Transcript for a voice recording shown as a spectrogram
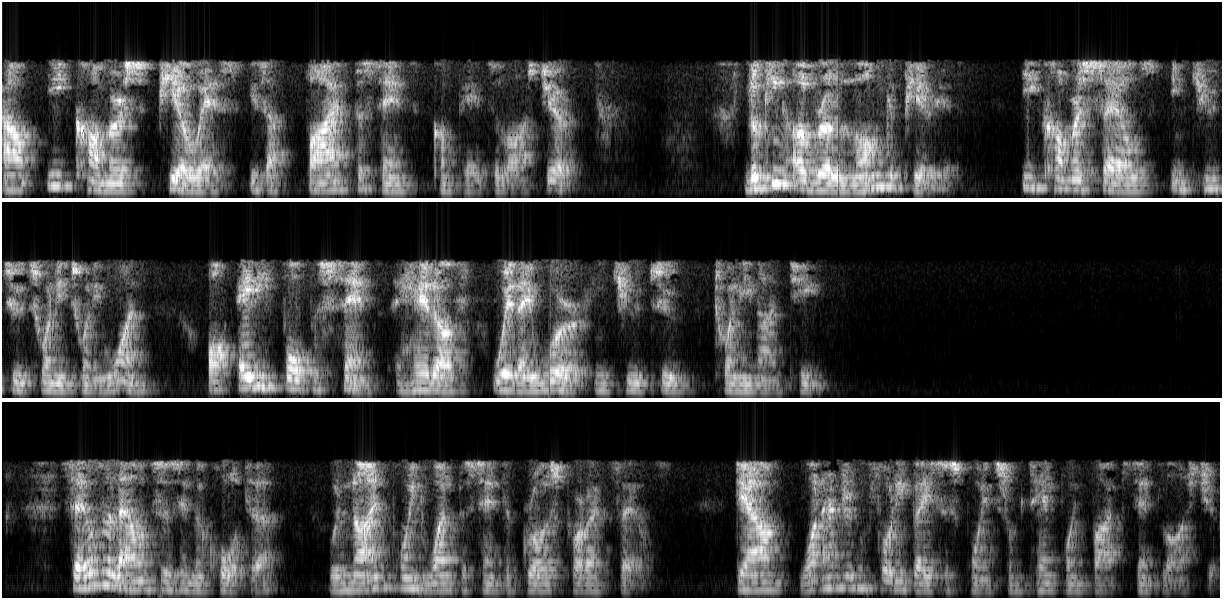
our e-commerce POS is up 5% compared to last year. Looking over a longer period, e-commerce sales in Q2 2021 are 84% ahead of where they were in Q2 2019. Sales allowances in the quarter were 9.1% of gross product sales, down 140 basis points from 10.5% last year.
